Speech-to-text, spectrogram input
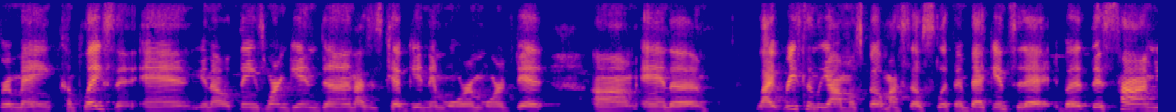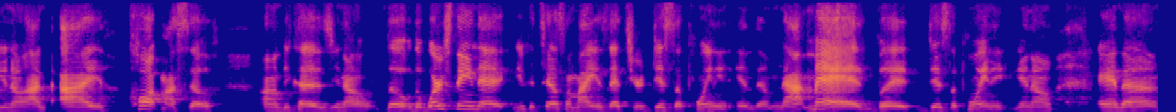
remained complacent and, you know, things weren't getting done. I just kept getting in more and more debt. Um, and uh, like recently, I almost felt myself slipping back into that. But this time, you know, I, I caught myself um, because, you know, the, the worst thing that you could tell somebody is that you're disappointed in them, not mad, but disappointed, you know, and uh,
